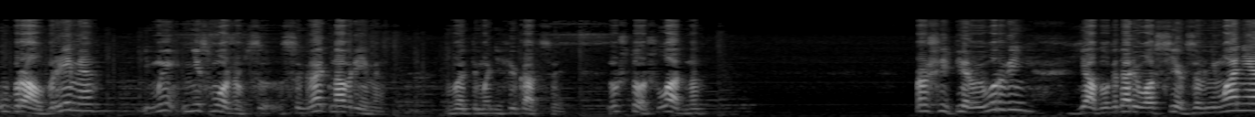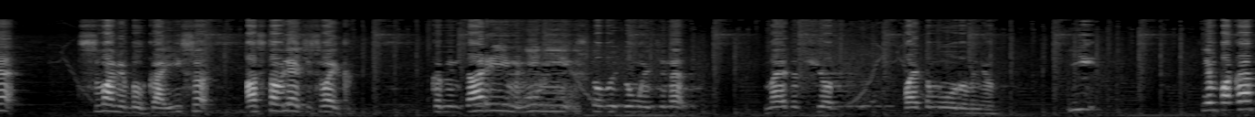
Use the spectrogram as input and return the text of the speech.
убрал время, и мы не сможем сыграть на время в этой модификации. Ну что ж, ладно. Прошли первый уровень. Я благодарю вас всех за внимание. С вами был Каиса. Оставляйте свои комментарии, мнения, что вы думаете на, на этот счет по этому уровню. И всем пока!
